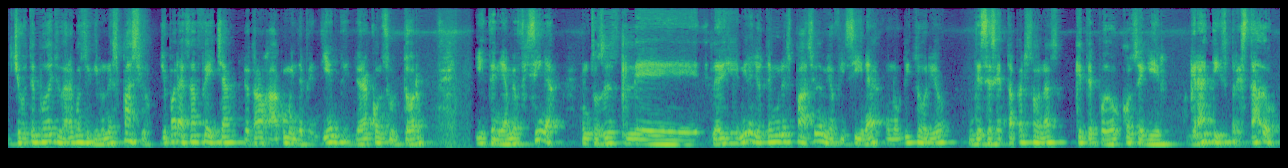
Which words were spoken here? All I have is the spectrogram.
yo te puedo ayudar a conseguir un espacio. Yo para esa fecha, yo trabajaba como independiente, yo era consultor y tenía mi oficina. Entonces le, le dije, mira, yo tengo un espacio en mi oficina, un auditorio de 60 personas que te puedo conseguir gratis, prestado.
